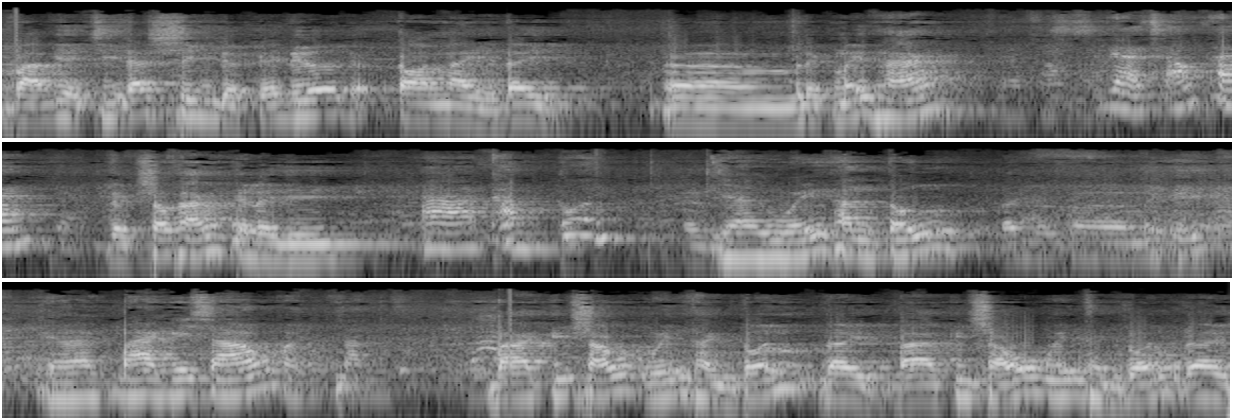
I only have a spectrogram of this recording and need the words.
Và bây giờ chị đã sinh được cái đứa con này ở đây ờ, được mấy tháng? Dạ 6 tháng. Được 6 tháng tên là gì? À, Thành Tuấn. Dạ Nguyễn Thành Tuấn. Ờ, mấy ký? Dạ, 3 kg 6 ba ký sáu Nguyễn Thành Tuấn. Đây ba ký sáu Nguyễn Thành Tuấn. Đây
